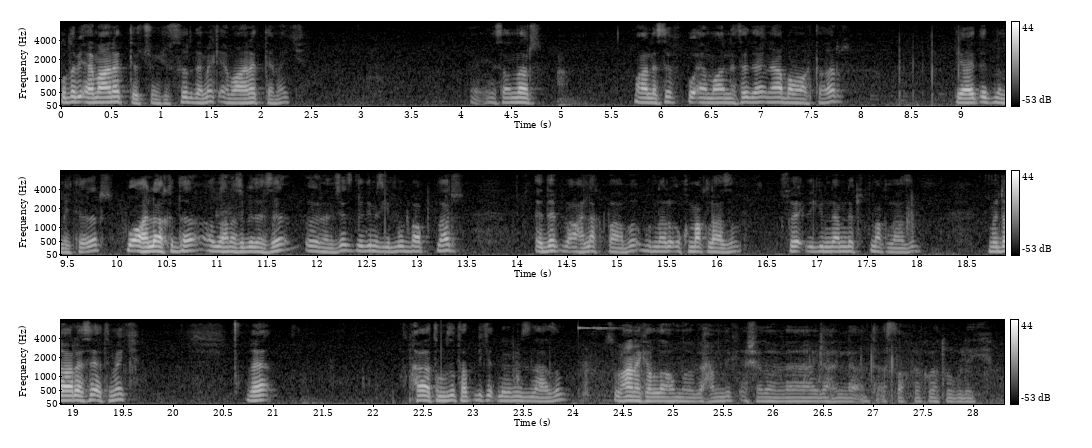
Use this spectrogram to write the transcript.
Bu da bir emanettir çünkü. Sır demek emanet demek. İnsanlar maalesef bu emanete de ne yapamaktalar? Riayet etmemektedir. Bu ahlakı da Allah nasip ederse öğreneceğiz. Dediğimiz gibi bu bablar edep ve ahlak babı. Bunları okumak lazım. Sürekli gündemde tutmak lazım. Müdarese etmek ve hayatımızı tatbik etmemiz lazım. Subhanakallahumma ve bihamdik. Eşhedü en la ilahe illa ente estağfiruke ve.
